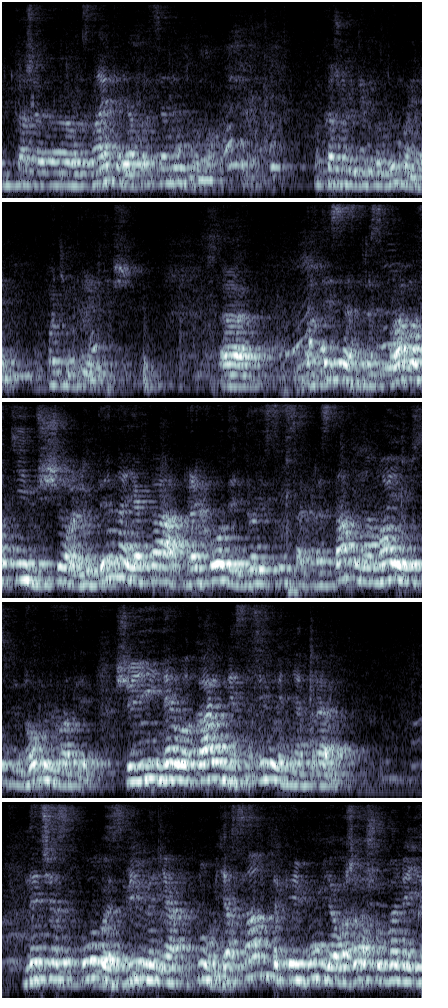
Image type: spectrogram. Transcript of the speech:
Він каже, «Е, знаєте, я про це не думав. Ну кажу, йди подумай, потім прийдеш. Брати сестри, справа в тім, що людина, яка приходить до Ісуса Христа, вона має усвідомлювати, що їй не локальне зцілення треба. Не часткове звільнення. Ну, я сам такий був, я вважав, що в мене є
